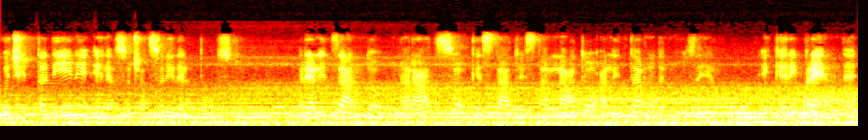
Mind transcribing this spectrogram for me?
coi cittadini e le associazioni del posto, realizzando un arazzo che è stato installato all'interno del museo e che riprende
